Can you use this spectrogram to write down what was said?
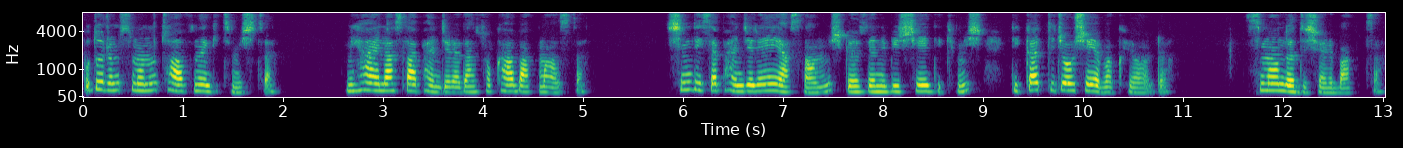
Bu durum Simon'un tuhafına gitmişti. Mihail asla pencereden sokağa bakmazdı. Şimdi ise pencereye yaslanmış, gözlerini bir şeye dikmiş, dikkatlice o şeye bakıyordu. Simon da dışarı baktı.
